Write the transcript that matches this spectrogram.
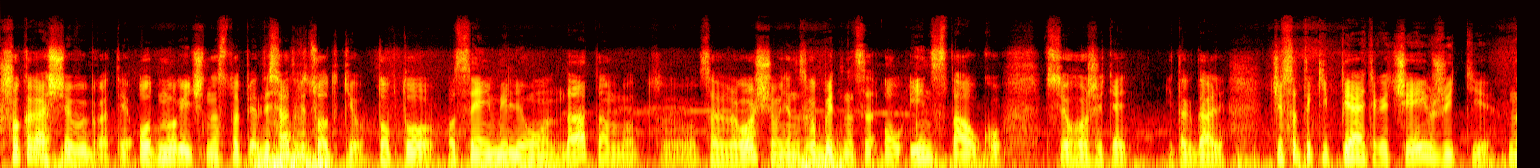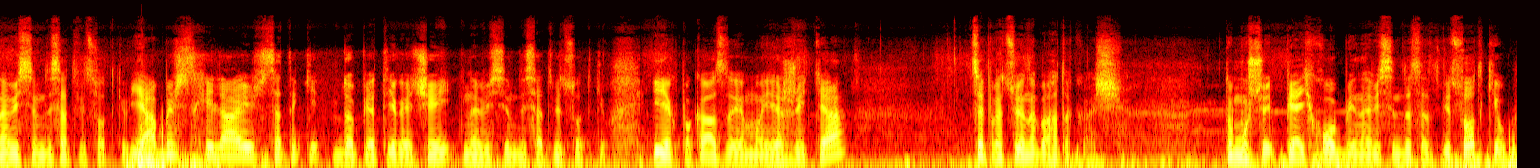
Що краще вибрати? Одну річ на 150%, тобто оцей мільйон, да, там, от, це вирощування, зробити на це all-in ставку всього життя і так далі. Чи все-таки 5 речей в житті на 80%? Я більш схиляюсь все-таки до 5 речей на 80%. І як показує моє життя, це працює набагато краще. Тому що 5 хобі на 80%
